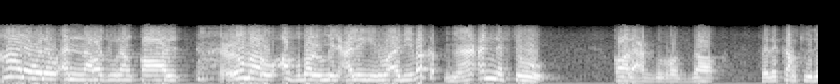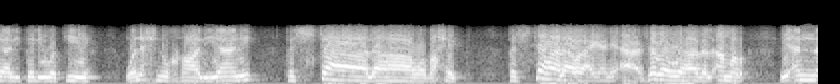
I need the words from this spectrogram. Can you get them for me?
قال ولو أن رجلا قال عمر أفضل من علي وأبي بكر ما عنفته. قال عبد الرزاق فذكرت ذلك لوكيع ونحن خاليان فاشتهى لها وضحك. فاشتهى لها يعني أعجبه هذا الأمر لأن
